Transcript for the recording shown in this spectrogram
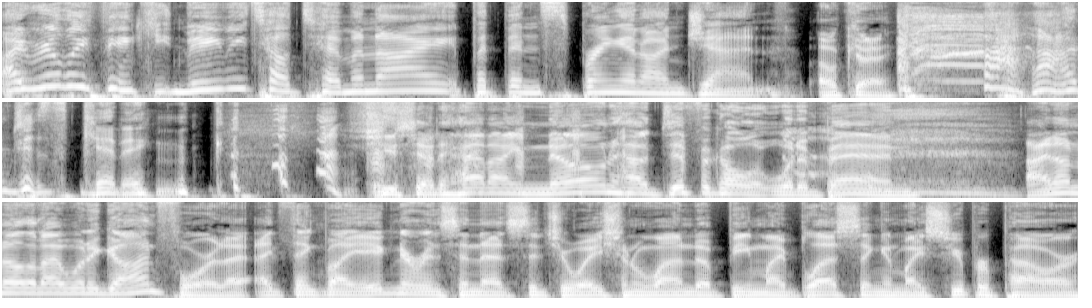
I really think you maybe tell Tim and I, but then spring it on Jen. Okay. I'm just kidding. She said, had I known how difficult it would have been, I don't know that I would have gone for it. I, I think my ignorance in that situation wound up being my blessing and my superpower.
